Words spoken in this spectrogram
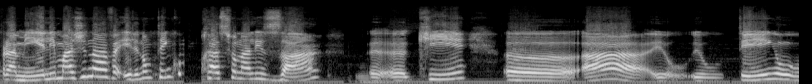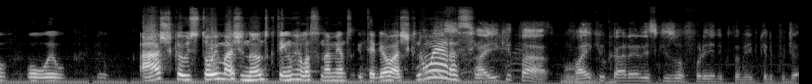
Pra mim, ele imaginava. Ele não tem como racionalizar eh, que ah, ah, eu, eu tenho ou eu acho que eu estou imaginando que tenho um relacionamento, entendeu? Acho que não era Mas assim. Aí que tá. Vai que o cara era esquizofrênico também, porque ele podia.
